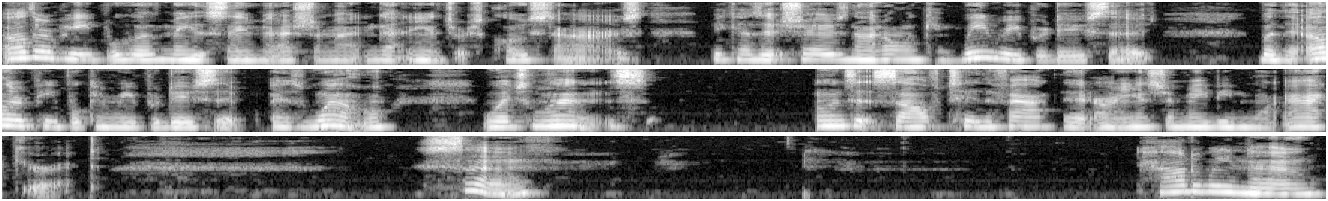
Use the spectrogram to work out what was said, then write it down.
other people who have made the same measurement and got answers close to ours, because it shows not only can we reproduce it, but that other people can reproduce it as well, which lends lends itself to the fact that our answer may be more accurate. So, How do we know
